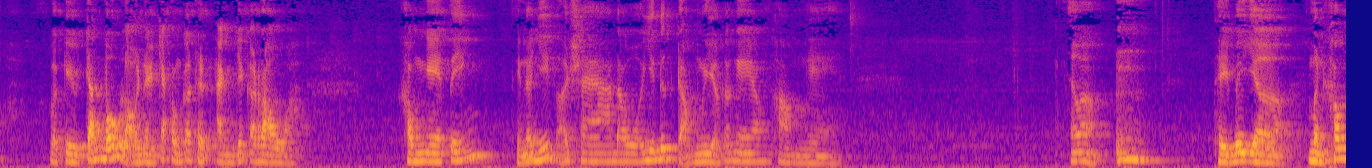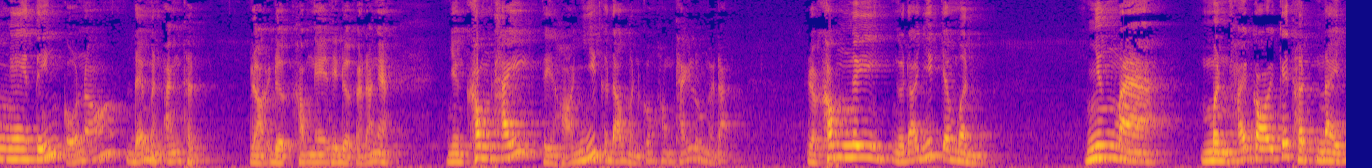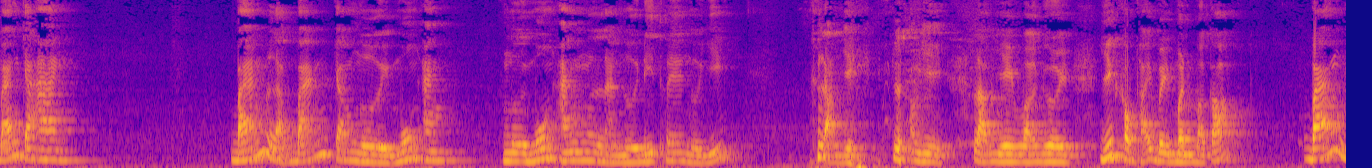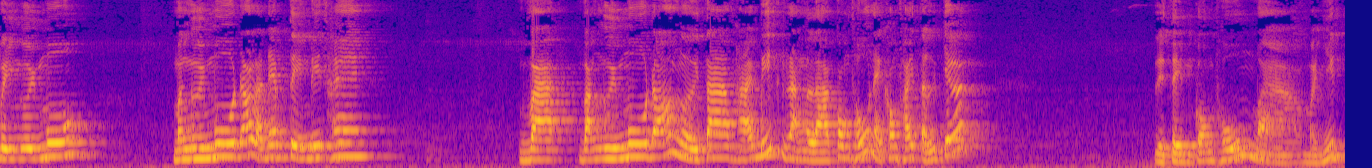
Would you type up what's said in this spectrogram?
Và kêu, tránh bốn loại này chắc không có thịt ăn chứ có rau à. Không nghe tiếng thì nó giết ở xa đâu, ở dưới đức trọng bây giờ có nghe không? Không nghe. Đúng không? Thì bây giờ mình không nghe tiếng của nó để mình ăn thịt rồi được không nghe thì được rồi đó nha. Nhưng không thấy thì họ giết ở đâu mình cũng không thấy luôn rồi đó. Rồi không nghi người đó giết cho mình. Nhưng mà mình phải coi cái thịt này bán cho ai? Bán là bán cho người muốn ăn. Người muốn ăn là người đi thuê, người giết. Làm gì? Làm gì? Làm gì mà người giết không phải vì mình mà có? Bán vì người mua. Mà người mua đó là đem tiền đi thuê và và người mua đó người ta phải biết rằng là con thú này không phải tự chết. Thì tìm con thú mà mà giết.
